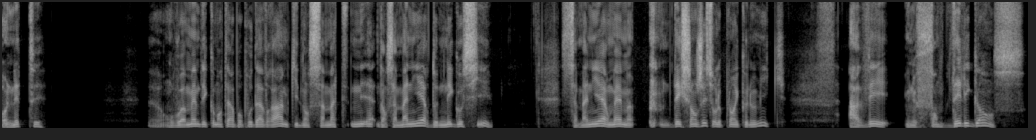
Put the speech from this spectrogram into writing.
honnêteté, on voit même des commentaires à propos d'Abraham qui, dans sa, dans sa manière de négocier, sa manière même d'échanger sur le plan économique, avait une forme d'élégance.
